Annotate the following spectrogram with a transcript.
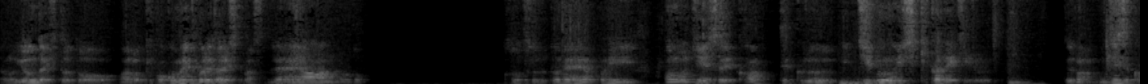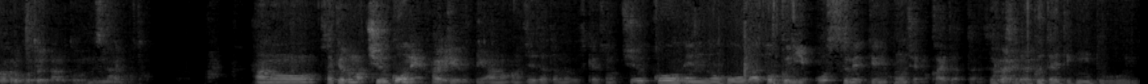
あの、読んだ人と、あの、結構コメントくれたりしてますね。ああ、なるほど。そうするとね、やっぱり、あの、人生変わってくる、自分を意識化できる。うんっていうのは人生変わることになると思うんですね。なるほど。あの、先ほど、まあ、中高年っていうふうにあの話だと思うんですけど、その中高年の方が特におすすめっていうふうに本書にも書いてあったんですけど、それは具体的にどういっ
